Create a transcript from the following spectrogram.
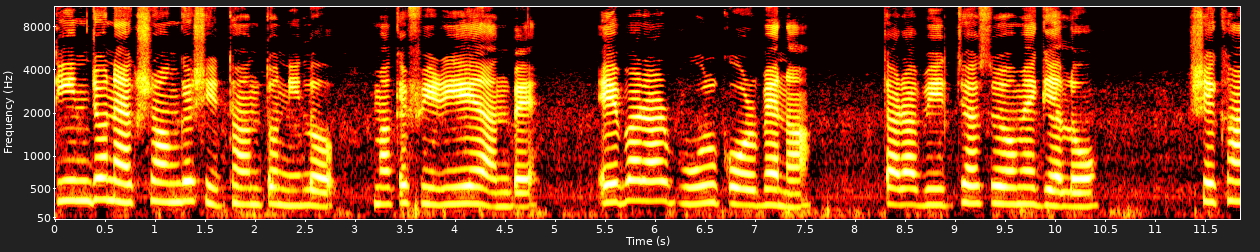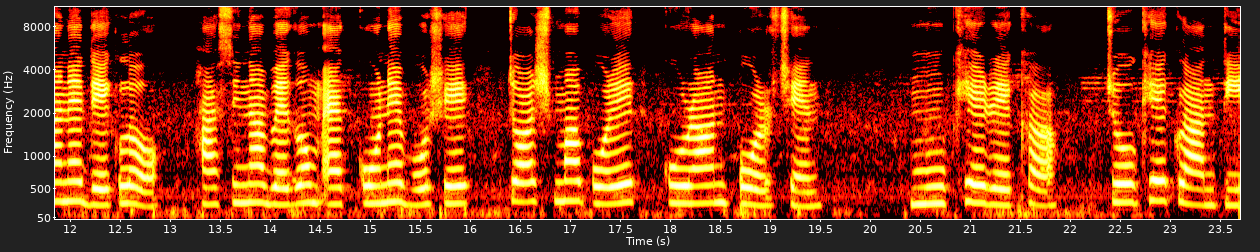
তিনজন একসঙ্গে সিদ্ধান্ত নিল মাকে ফিরিয়ে আনবে। এবার আর ভুল করবে না। তারা বৃদ্ধাশ্রমে গেল। সেখানে দেখল হাসিনা বেগম এক কোণে বসে চশমা পরে কোরআন পড়ছেন মুখে রেখা চোখে ক্লান্তি,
